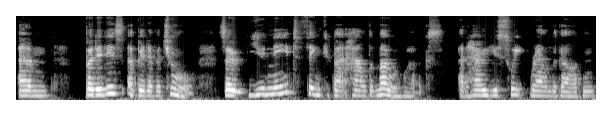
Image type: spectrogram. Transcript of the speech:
um, but it is a bit of a chore. So you need to think about how the mower works and how you sweep round the garden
